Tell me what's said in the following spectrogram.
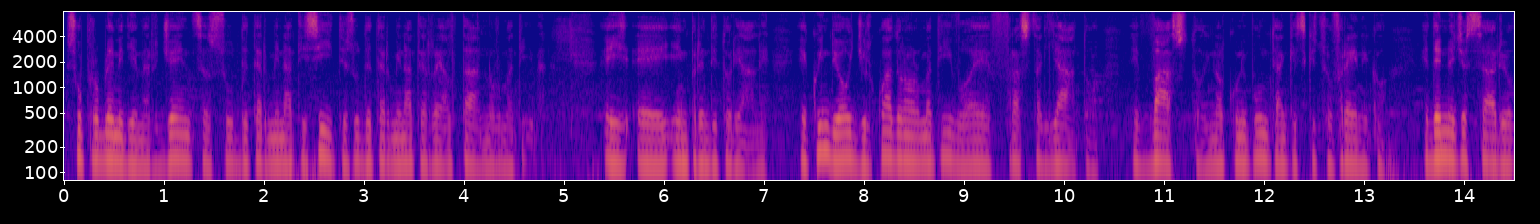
su problemi di emergenza, su determinati siti, su determinate realtà normative e, e imprenditoriali. E quindi oggi il quadro normativo è frastagliato, è vasto, in alcuni punti anche schizofrenico ed è necessario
